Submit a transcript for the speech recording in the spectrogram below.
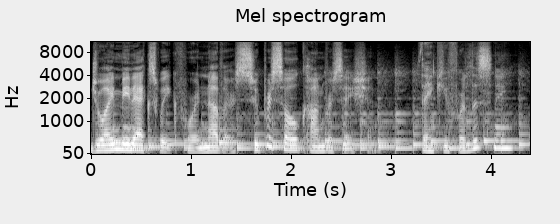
Join me next week for another Super Soul conversation. Thank you for listening.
